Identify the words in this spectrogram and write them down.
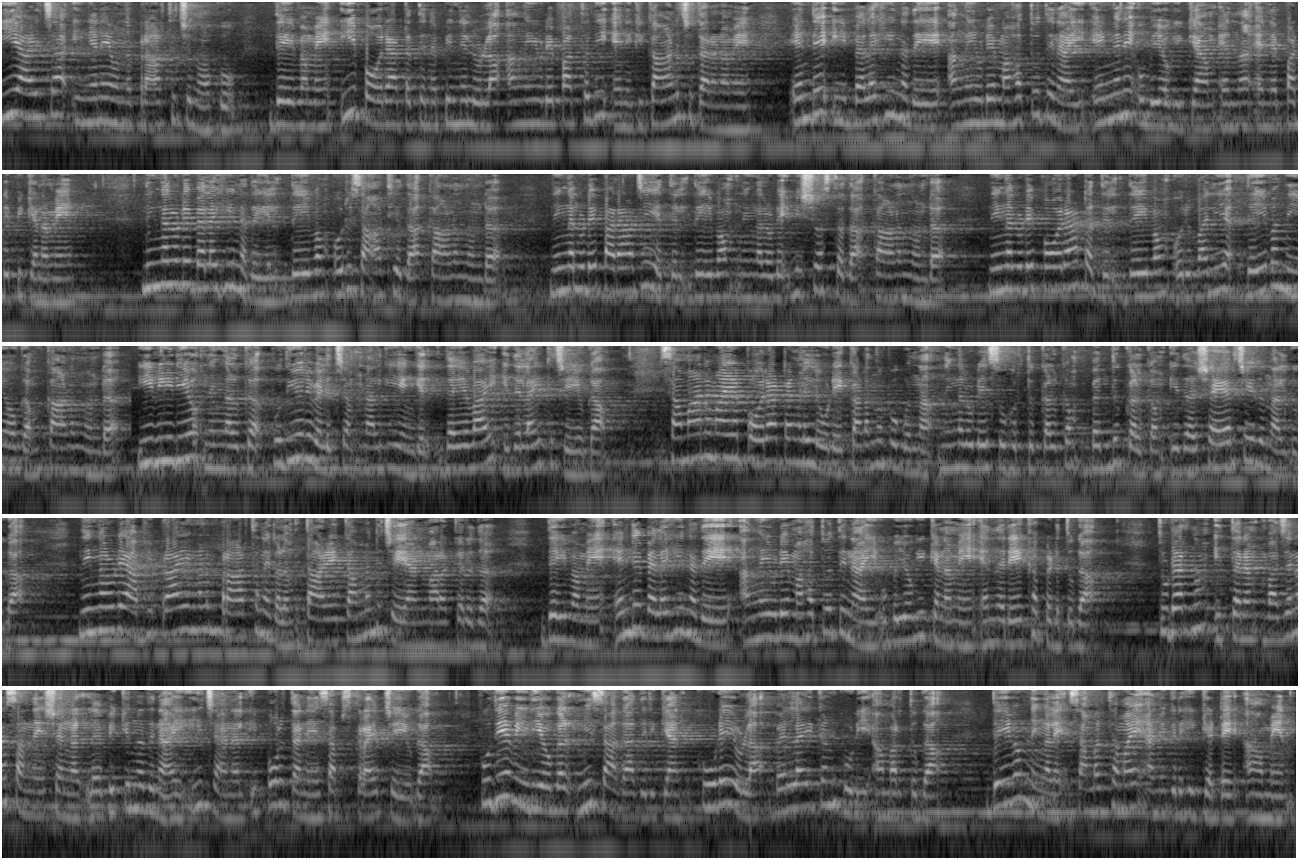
ഈ ആഴ്ച ഇങ്ങനെ ഒന്ന് പ്രാർത്ഥിച്ചു നോക്കൂ. ദൈവമേ ഈ പോരാട്ടത്തിന് പിന്നിലുള്ള അങ്ങയുടെ പദ്ധതി എനിക്ക് കാണിച്ചു തരണമേ. എന്റെ ഈ ബലഹീനതയെ അങ്ങയുടെ മഹത്വത്തിനായി എങ്ങനെ ഉപയോഗിക്കാം എന്ന് എന്നെ പഠിപ്പിക്കണമേ. നിങ്ങളുടെ ബലഹീനതയിൽ ദൈവം ഒരു സാധ്യത കാണുന്നുണ്ട്. നിങ്ങളുടെ പരാജയത്തിൽ ദൈവം നിങ്ങളുടെ വിശ്വസ്തത കാണുന്നുണ്ട്. നിങ്ങളുടെ പോരാട്ടത്തിൽ ദൈവം ഒരു വലിയ ദൈവനിയോഗം കാണുന്നുണ്ട്. ഈ വീഡിയോ നിങ്ങൾക്ക് പുതിയൊരു വെളിച്ചം നൽകിയെങ്കിൽ ദയവായി ഇത് ലൈക്ക് ചെയ്യുക. സമാനമായ പോരാട്ടങ്ങളിലൂടെ കടന്നുപോകുന്ന നിങ്ങളുടെ സുഹൃത്തുക്കൾക്കും ബന്ധുക്കൾക്കും ഇത് ഷെയർ ചെയ്തു നൽകുക. നിങ്ങളുടെ അഭിപ്രായങ്ങളും പ്രാർത്ഥനകളും താഴെ കമന്റ് ചെയ്യാൻ മറക്കരുത്. ദൈവമേ എന്റെ ബലഹീനതയെ അങ്ങയുടെ മഹത്വത്തിനായി ഉപയോഗിക്കണമേ എന്ന് രേഖപ്പെടുത്തുക. തുടർന്നും ഇത്തരം വചന സന്ദേശങ്ങൾ ലഭിക്കുന്നതിനായി ഈ ചാനൽ ഇപ്പോൾ തന്നെ സബ്സ്ക്രൈബ് ചെയ്യുക. പുതിയ വീഡിയോകൾ മിസ് ആകാതിരിക്കാൻ കൂടെയുള്ള ബെല്ലൈക്കൺ കൂടി അമർത്തുക. ദൈവം നിങ്ങളെ സമർത്ഥമായി അനുഗ്രഹിക്കട്ടെ. ആമേൻ.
